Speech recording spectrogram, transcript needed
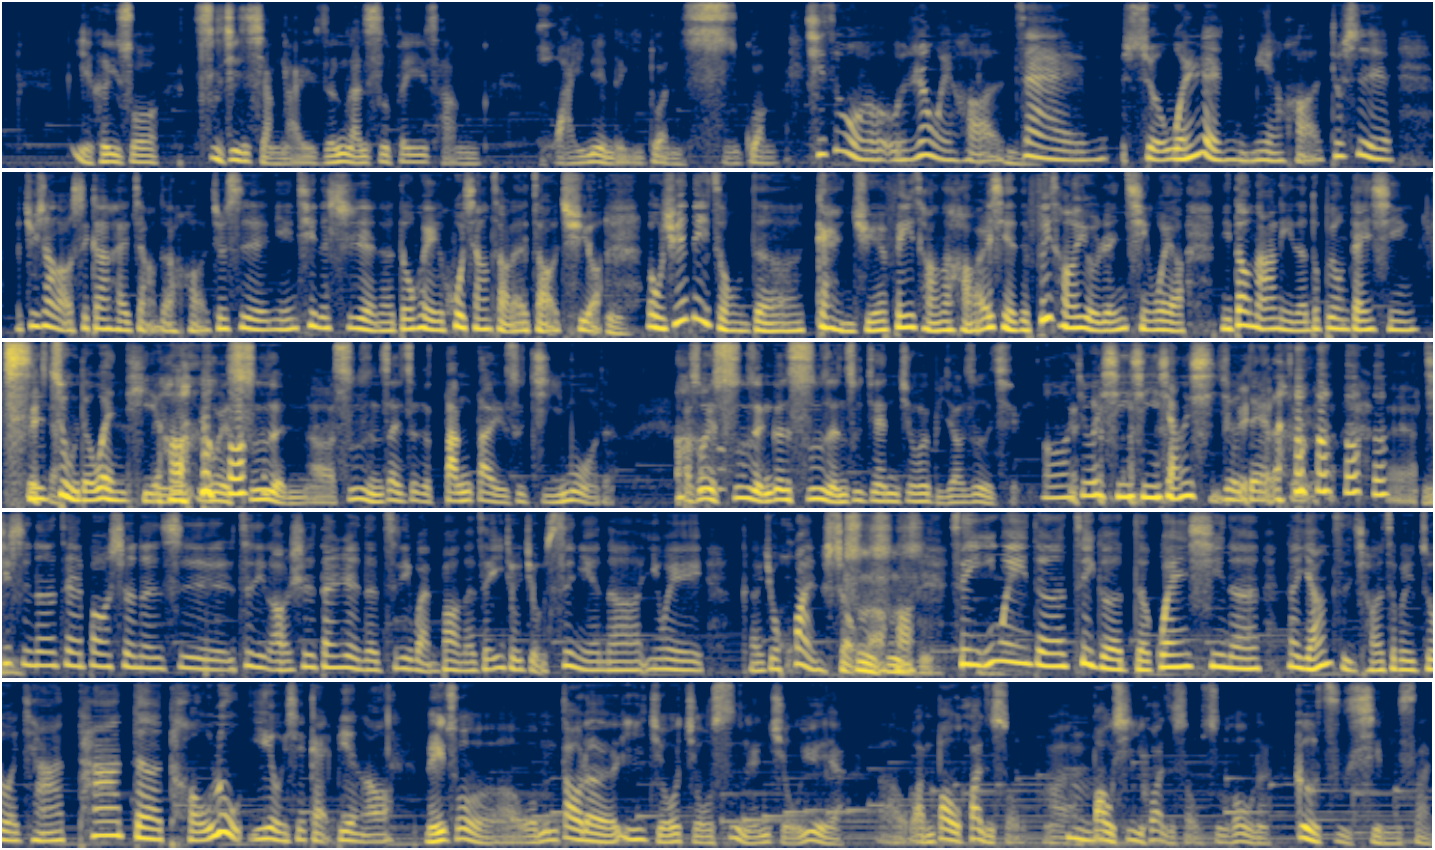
也可以说，至今想来仍然是非常。怀念的一段时光。其实我我认为哈，在所文人里面哈，都是就像老师刚才讲的哈，就是年轻的诗人呢，都会互相找来找去哦。我觉得那种的感觉非常的好，而且非常有人情味哦。你到哪里呢，都不用担心吃住的问题哈。因为诗人啊，诗人在这个当代是寂寞的。啊，所以诗人跟诗人之间就会比较热情哦，就会惺惺相惜就对了。其实呢，在报社呢是自立老师担任的《自立晚报》呢，在一九九四年呢，因为可能就换手了哈，所以因为的这个的关系呢，那杨子乔这位作家他的投入也有一些改变哦。没错啊，我们到了一九九四年九月呀，啊，晚报换手啊，报系换手之后呢，各自行散。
